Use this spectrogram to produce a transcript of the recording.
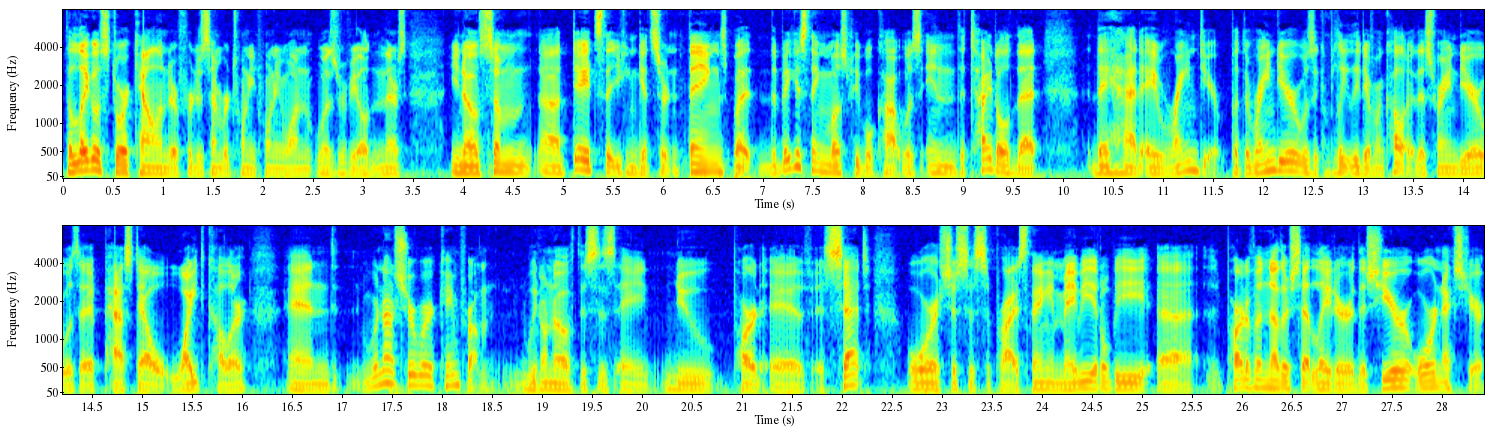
The Lego store calendar for December 2021 was revealed, and there's, you know, some uh, dates that you can get certain things, but the biggest thing most people caught was in the title that they had a reindeer, but the reindeer was a completely different color. This reindeer was a pastel white color, and we're not sure where it came from. We don't know if this is a new part of a set or it's just a surprise thing, and maybe it'll be uh, part of another set later this year or next year.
